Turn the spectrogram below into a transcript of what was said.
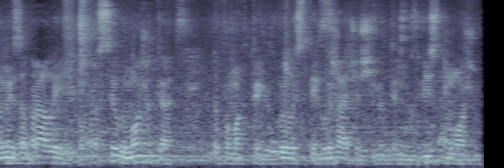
Вони забрали її, попросили, можете допомогти вивезти лежачу ще людину. Звісно, можемо.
